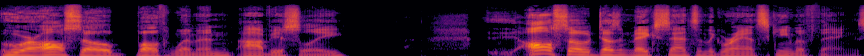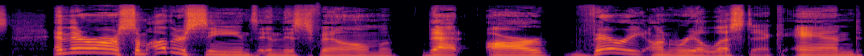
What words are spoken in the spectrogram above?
who are also both women obviously also doesn't make sense in the grand scheme of things. And there are some other scenes in this film that are very unrealistic and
